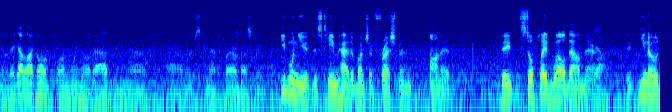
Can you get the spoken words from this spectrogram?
you know they got a lot going for them. We know that, and uh, uh, we're just going to have to play our best game. Even when you this team had a bunch of freshmen on it, they still played well down there. Yeah. You know,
